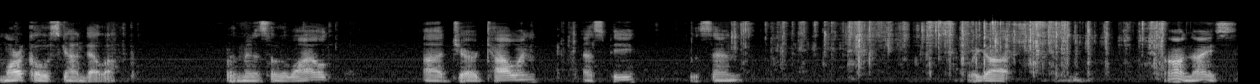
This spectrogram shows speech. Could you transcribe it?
Marco Scandella for the Minnesota Wild. Uh, Jared Cowen, SP for the Sens. We got, oh nice,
